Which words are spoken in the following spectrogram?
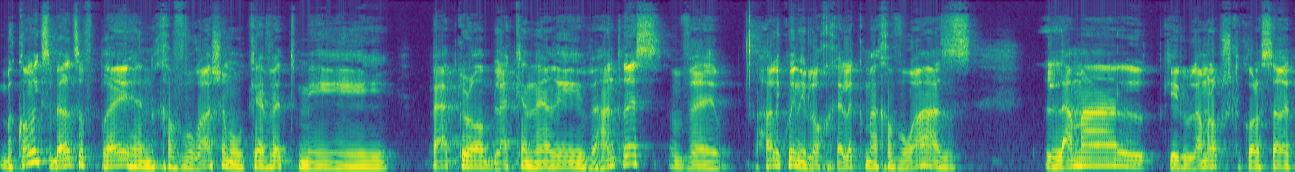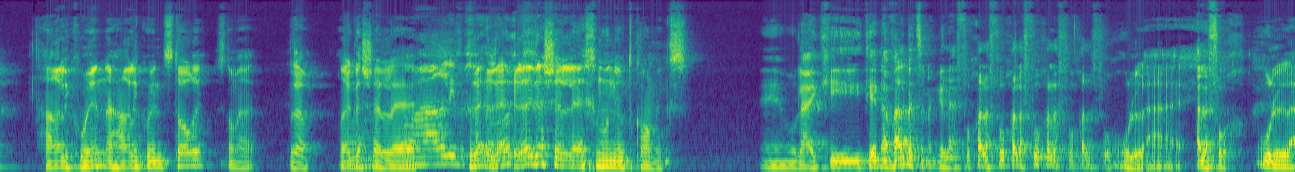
בקומיקס Birds of Prey הן חבורה שמורכבת מבאט גרל, בלק קנרי והנטרס, והרלי קווין היא לא חלק מהחבורה, אז למה, כאילו, למה לא פשוט לקרוא לסרט הרלי קווין, ההרלי קווין story? זאת אומרת, זהו, רגע של... או אה, הרלי ר- וחברות. ר- רגע של אה, חנוניות קומיקס. אה, אולי כי תהיה נבל בעצם נגלה הפוך על הפוך על הפוך על הפוך על הפוך. אולי, על הפוך. אולי.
